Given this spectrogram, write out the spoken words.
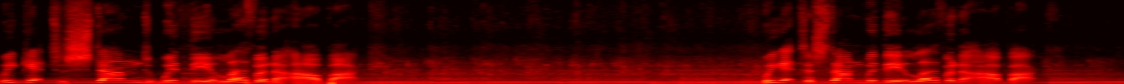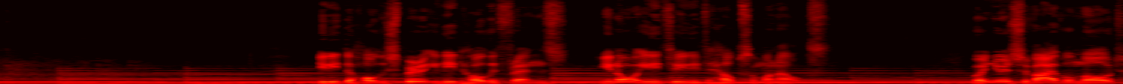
We get to stand with the 11 at our back. We get to stand with the 11 at our back. You need the Holy Spirit, you need holy friends. You know what you need to? You need to help someone else. When you're in survival mode,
